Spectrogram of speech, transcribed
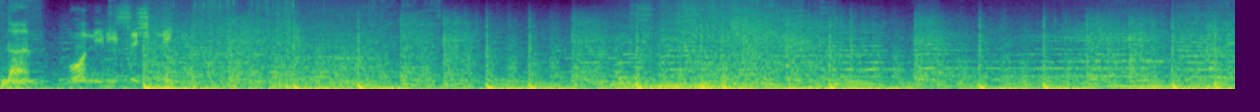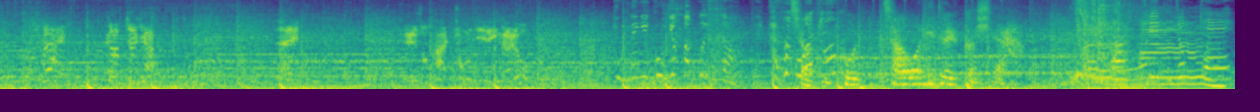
난 뭔 일 있으십니까? 곧 자원이 될 것이다. 광물이 부족해.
